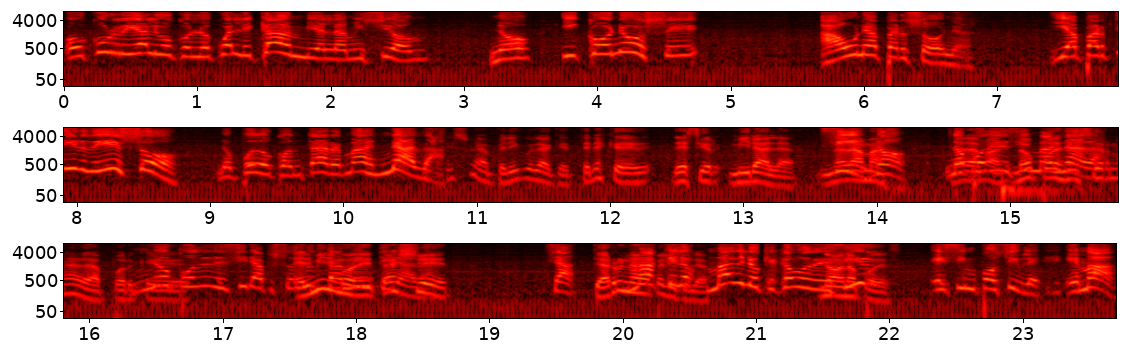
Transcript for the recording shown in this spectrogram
ocurre algo con lo cual le cambian la misión, ¿no? Y conoce a una persona. Y a partir de eso, no puedo contar más nada. Es una película que tenés que decir, mirala, Sí, nada más. no, no nada podés más. decir no más podés nada. decir nada porque No podés decir el absolutamente mínimo detalle nada. O sea, te arruina más, la que lo- más de lo que acabo de no, no decir podés. es imposible. Es más,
